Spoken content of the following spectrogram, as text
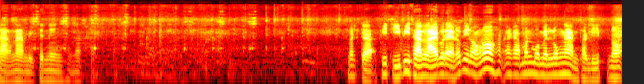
ล้างน้ำอีกชนึงนะครับ มันก็พิถีพิถันหลายบ่ได้เนาะพี่น้องเนาะนะครับมันโมเมนต์โรงงานผลิตเนาะ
